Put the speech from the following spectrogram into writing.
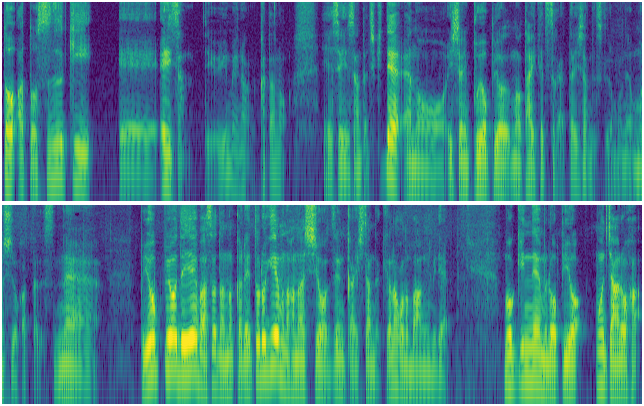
とあと鈴木、えー、さん。っていう有名な方の、え声優さんたち来て、あの一緒にぷよぷよの対決とかやったりしたんですけどもね面白かったですね。ぷよぷよで言えばそうだなんかレトロゲームの話を前回したんだっけどなこの番組で。募金ネームロピオもんちゃんアロハ。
